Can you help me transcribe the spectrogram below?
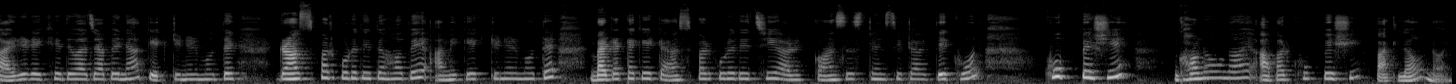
বাইরে রেখে দেওয়া যাবে না। কেক টিনের মধ্যে ট্রান্সফার করে দিতে হবে। আমি কেক টিনের মধ্যে ব্যাটারটাকে ট্রান্সফার করে দিচ্ছি আর কনসিস্টেন্সিটা দেখুন, খুব বেশি ঘনও নয়, আবার খুব বেশি পাতলাও নয়।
